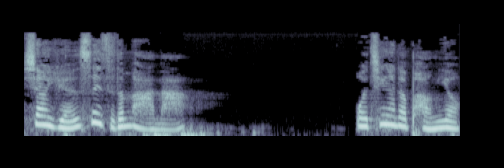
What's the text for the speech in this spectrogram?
像圆穗子的马拿。我亲爱的朋友，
